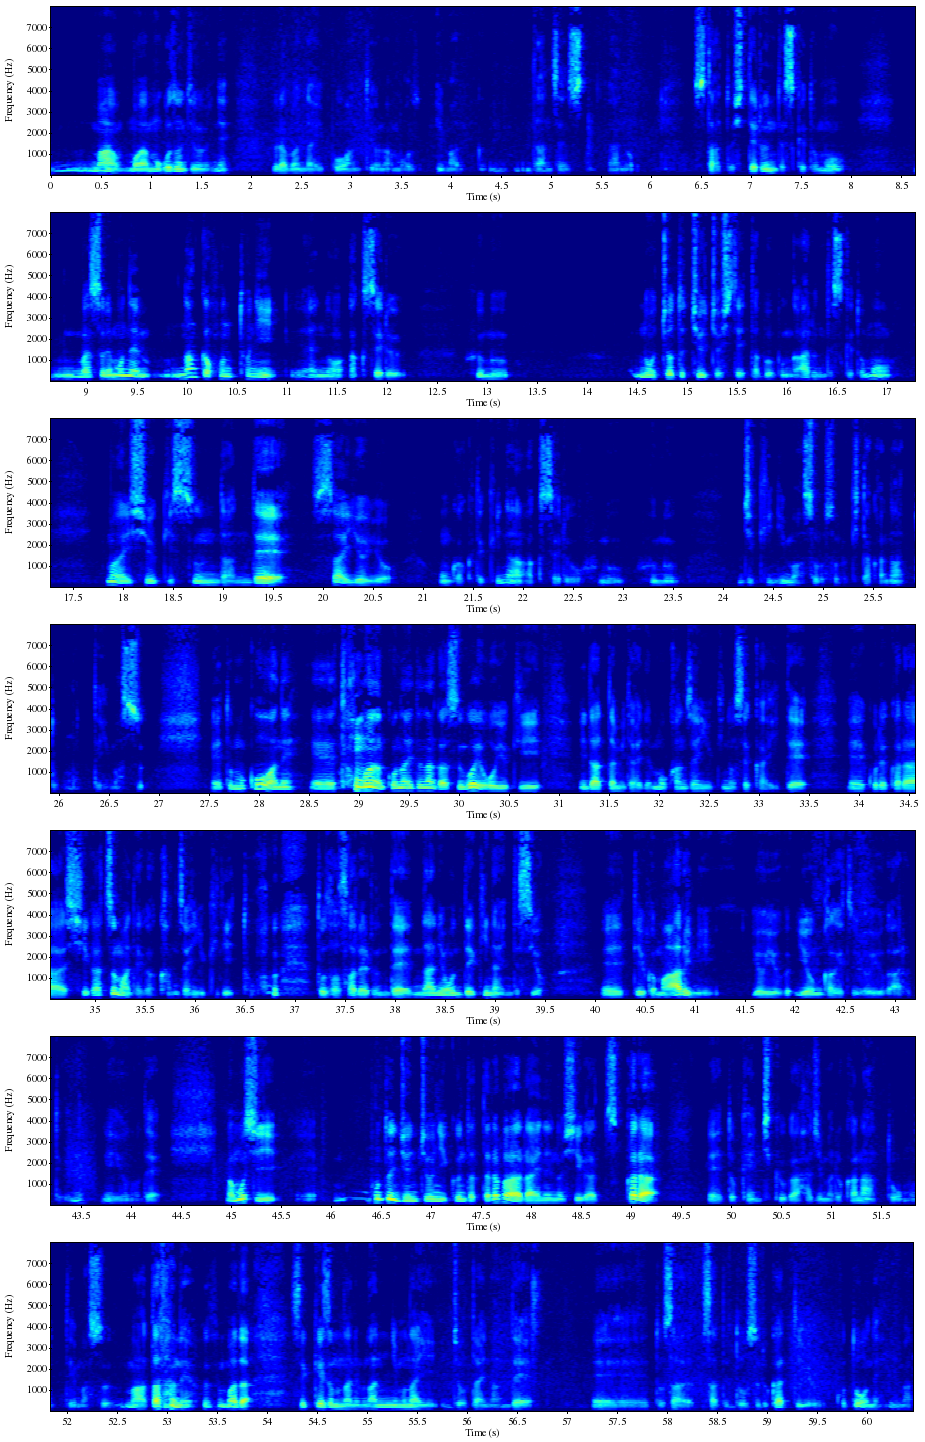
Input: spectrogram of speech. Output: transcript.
ー、まあ、まあ、もうご存知のようにね裏番台一方案っていうのはもう今断然あのスタートしてるんですけども、まあ、それもねなんか本当にあのアクセル踏むのをちょっと躊躇していた部分があるんですけどもまあ一周期済んだんでさあいよいよ本格的なアクセルを踏む踏む時期にまあそろそろ来たかなと思っています。えー、と向こうはね、えーと まあ、この間なんかすごい大雪だったみたいでもう完全雪の世界で、えー、これから4月までが完全雪でと 閉ざされるんで何もできないんですよ。えー、っていうか、まあ、ある意味余裕4ヶ月余裕があるっていうねいうので、まあ、もし本当に順調にいくんだったらば来年の4月からえーと、建築が始まるかなと思っています。まあ、ただね まだ設計図も何も何にもない状態なんで、えーと、ささてどうするかっていうことをね今、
